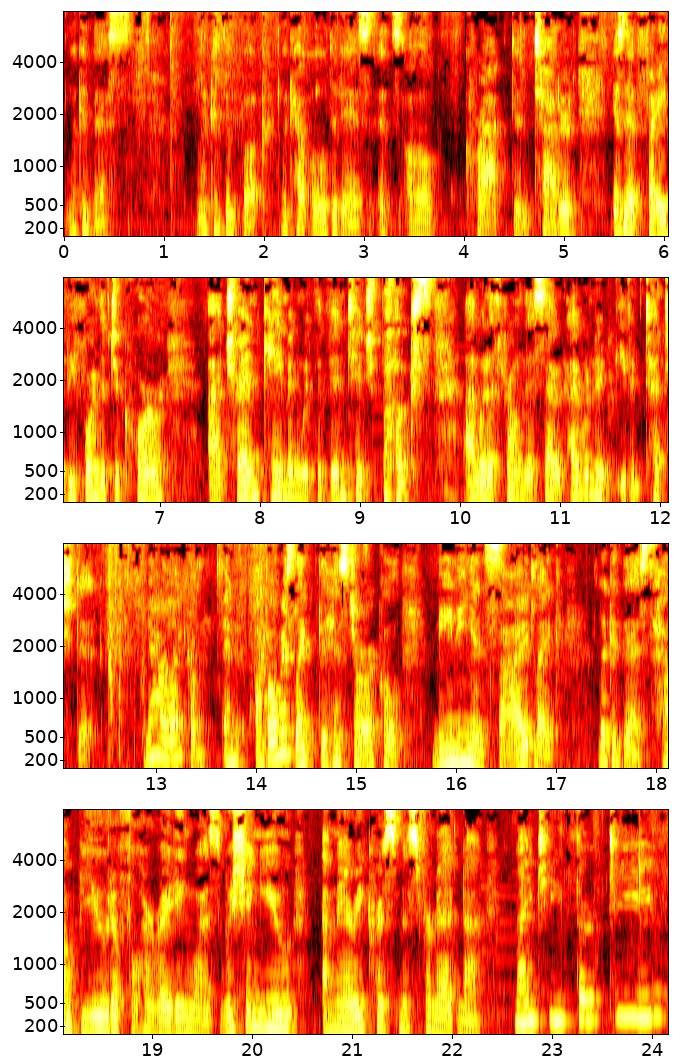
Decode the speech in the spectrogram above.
Look at this. Look at the book. Look how old it is. It's all cracked and tattered. Isn't it funny? Before the decor uh, trend came in with the vintage books, I would have thrown this out. I wouldn't have even touched it. Now I like them. And I've always liked the historical meaning inside, like Look at this, how beautiful her writing was. Wishing you a Merry Christmas from Edna, 1913.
